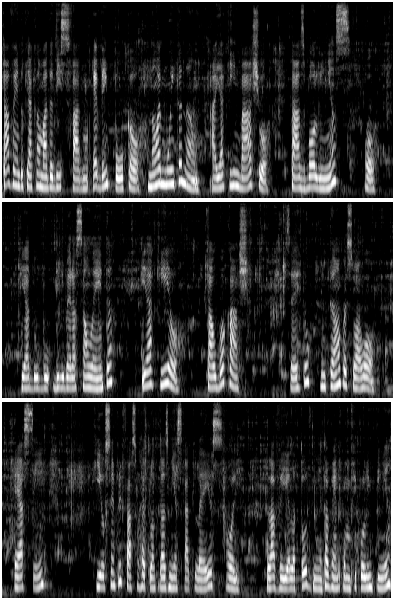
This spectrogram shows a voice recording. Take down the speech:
Tá vendo que a camada de esfagno é bem pouca, ó. Não é muita, não. Aí aqui embaixo, ó, tá as bolinhas, ó de adubo de liberação lenta. E aqui, ó, tá o bocache, certo? Então, pessoal, ó, é assim que eu sempre faço o replanto das minhas catileias. Olha, lavei ela todinha, tá vendo como ficou limpinha?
